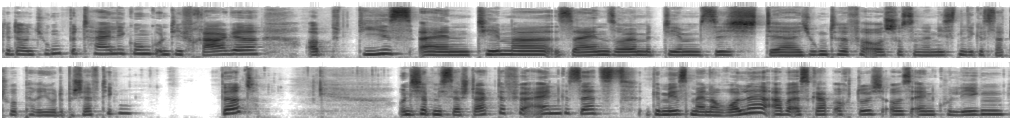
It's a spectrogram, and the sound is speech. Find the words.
Kinder- und Jugendbeteiligung und die Frage, ob dies ein Thema sein soll, mit dem sich der Jugendhilfeausschuss in der nächsten Legislaturperiode beschäftigen wird. Und ich habe mich sehr stark dafür eingesetzt, gemäß meiner Rolle, aber es gab auch durchaus einen Kollegen,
